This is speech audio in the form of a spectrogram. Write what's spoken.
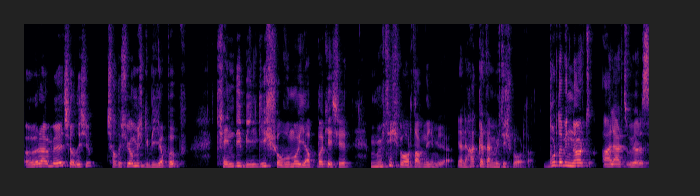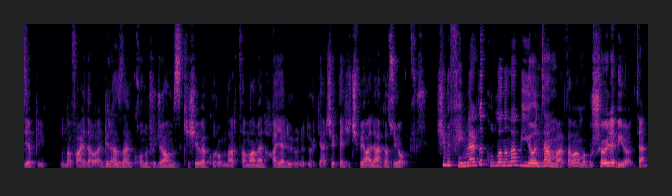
Öğrenmeye çalışıp çalışıyormuş gibi yapıp kendi bilgi şovumu yapmak için müthiş bir ortam değil mi ya? Yani hakikaten müthiş bir ortam. Burada bir nerd alert uyarısı yapayım. Bunda fayda var. Birazdan konuşacağımız kişi ve kurumlar tamamen hayal ürünüdür. Gerçekle hiçbir alakası yoktur. Şimdi filmlerde kullanılan bir yöntem var tamam mı? Bu şöyle bir yöntem.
